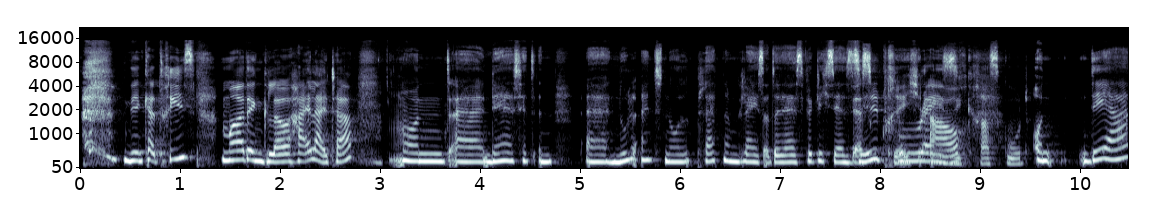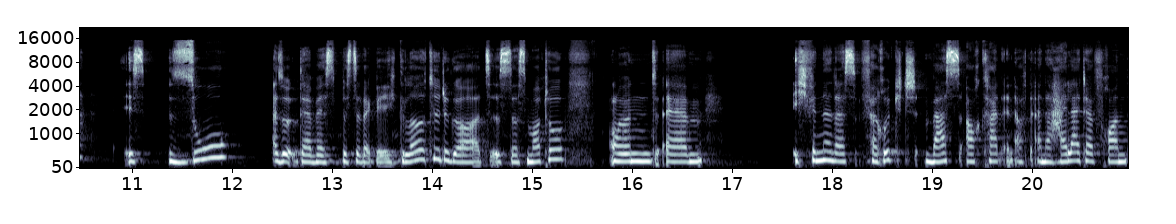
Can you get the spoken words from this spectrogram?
Den Catrice Modern Glow Highlighter und äh, der ist jetzt in äh, 010 Platinum Glaze, also der ist wirklich sehr Der ist silbrig crazy auch. krass gut. Und der ist so, also da bist, du wirklich, Glow to the Gods ist das Motto. Und ähm, ich finde das verrückt, was auch gerade auf einer Highlighter-Front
